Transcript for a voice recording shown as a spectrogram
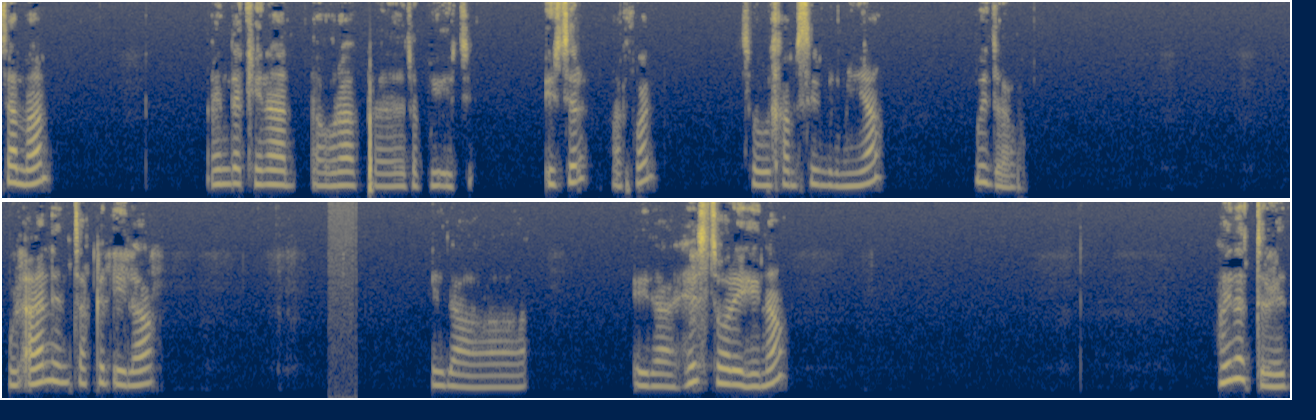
تمام. عندك هنا أوراق دبليو إيتر عفوا. تسوي خمسين بالمية withdraw والآن ننتقل إلى إلى إلى history هنا. هنا trade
